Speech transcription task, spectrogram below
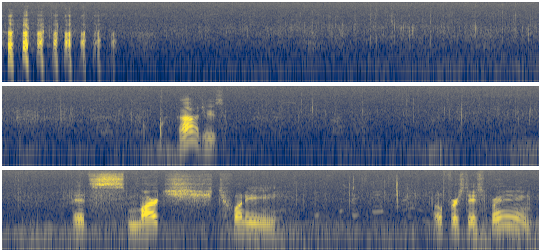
after a couple of people. Ah, jeez. It's March 20. It's the first day of spring. Oh, first day of spring.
